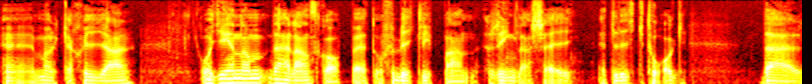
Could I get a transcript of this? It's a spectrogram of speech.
eh, mörka skyar. Och genom det här landskapet och förbi klippan ringlar sig ett liktåg. Där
